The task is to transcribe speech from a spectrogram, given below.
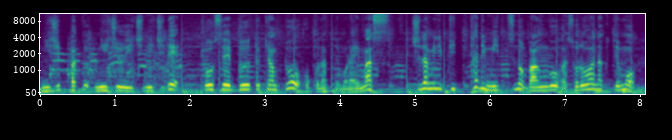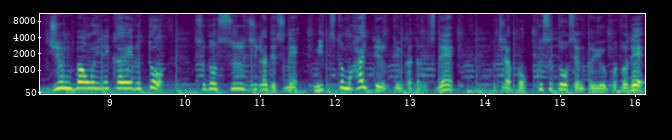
20泊21日で強制ブートキャンプを行ってもらいます。ちなみにぴったり3つの番号が揃わなくても順番を入れ替えるとその数字がですね3つとも入ってるっていう方ですね。こちらボックス当選ということで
